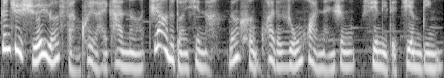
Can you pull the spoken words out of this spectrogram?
根据学员反馈来看呢，这样的短信呢，能很快的融化男生心里的坚冰。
